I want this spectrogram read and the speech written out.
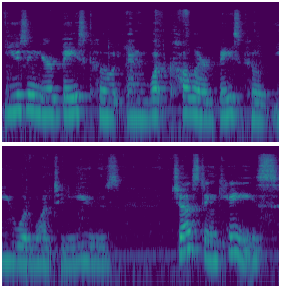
using your base coat and what color base coat you would want to use. Just in case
